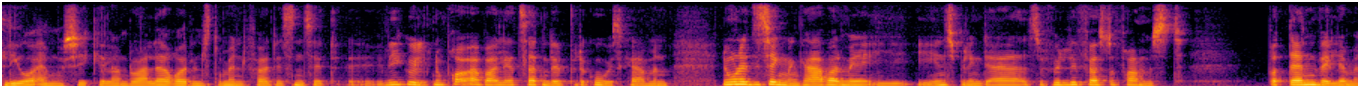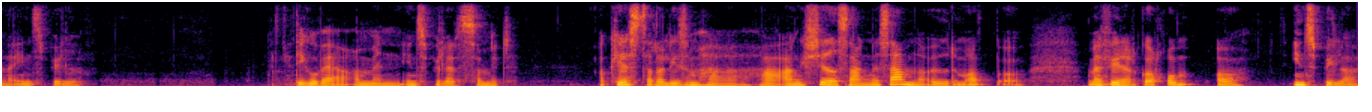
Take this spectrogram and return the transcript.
lever af musik, eller om du aldrig har rørt et instrument før, det er sådan set øh, ligegyldigt. Nu prøver jeg bare lige at tage den lidt pædagogisk her, men nogle af de ting, man kan arbejde med i, i indspilling, det er selvfølgelig først og fremmest, hvordan vælger man at indspille. Det kunne være, om man indspiller det som et orkester, der ligesom har, har arrangeret sangene sammen og øvet dem op, og man finder et godt rum og indspiller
